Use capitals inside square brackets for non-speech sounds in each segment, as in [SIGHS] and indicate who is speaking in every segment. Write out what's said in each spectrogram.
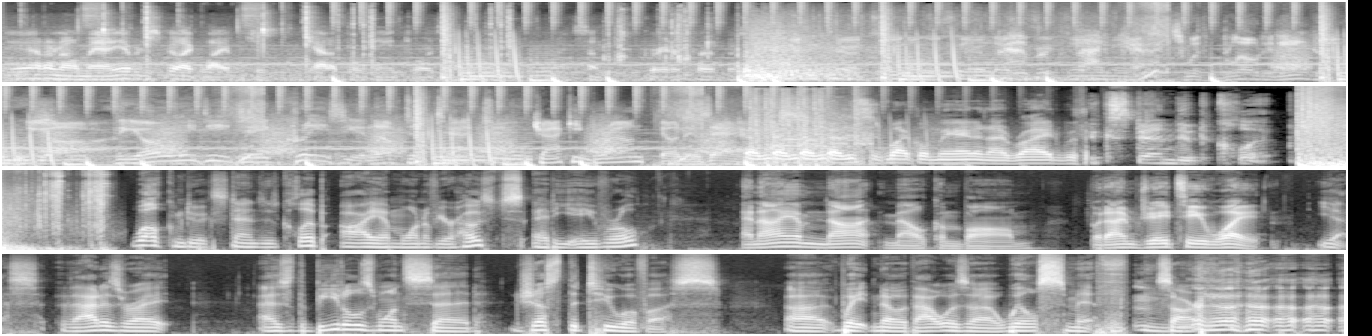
Speaker 1: Yeah, I don't know, man. You ever just feel like life is just catapulting towards like some greater purpose?
Speaker 2: Average fat with bloated ego. We are the only DJ crazy enough to tattoo
Speaker 3: Jackie Brown.
Speaker 2: on his
Speaker 4: Yeah,
Speaker 2: ass.
Speaker 4: yeah, yeah, this is Michael Mann, and I ride with
Speaker 5: extended clip.
Speaker 6: Welcome to Extended Clip. I am one of your hosts, Eddie Averill.
Speaker 7: And I am not Malcolm Baum, but I'm JT White.
Speaker 6: Yes, that is right. As the Beatles once said, just the two of us. Uh, wait, no, that was uh, Will Smith. Sorry. [LAUGHS] uh,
